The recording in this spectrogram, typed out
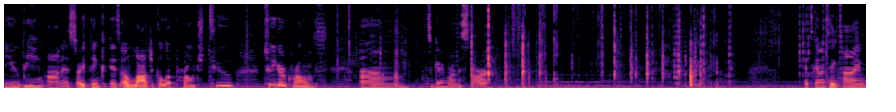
you being honest. So I think is a logical approach to to your growth. Um, so give me more of the star. It's going to take time.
